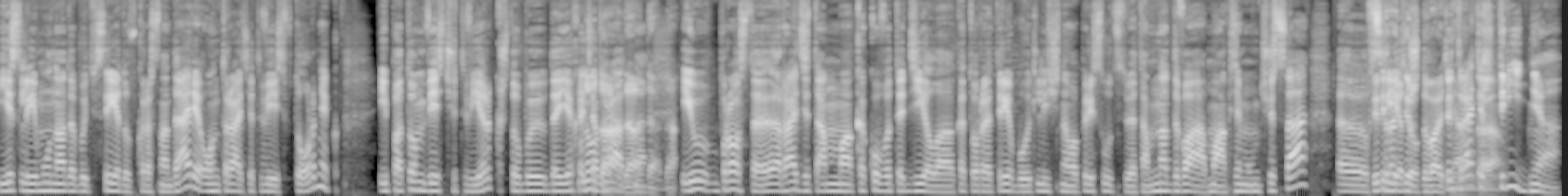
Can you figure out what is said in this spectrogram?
если ему надо быть в среду в Краснодаре, он тратит весь вторник и потом весь четверг, чтобы доехать Ну да, обратно. да, да, да. И просто ради там а, какого-то дела, которое требует личного присутствия там на два максимум часа э, в Ты среду, тратишь два ты дня, тратишь да. три дня.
